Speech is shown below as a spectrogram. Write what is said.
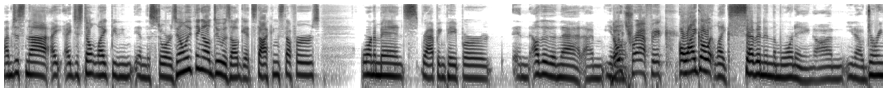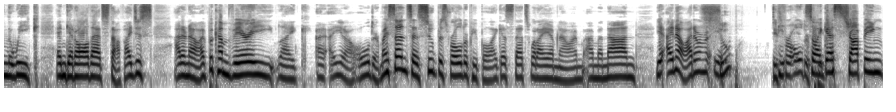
I'm just not, I, I just don't like being in the stores. The only thing I'll do is I'll get stocking stuffers, ornaments, wrapping paper. And other than that, I'm, you know. no traffic. Oh, I go at like seven in the morning on, you know, during the week and get all that stuff. I just, I don't know. I've become very like, I, I, you know, older. My son says soup is for older people. I guess that's what I am now. I'm, I'm a non, yeah, I know. I don't Soup is for older So I guess shopping,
